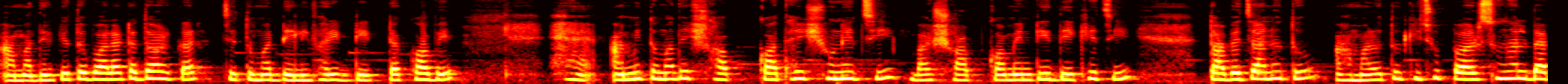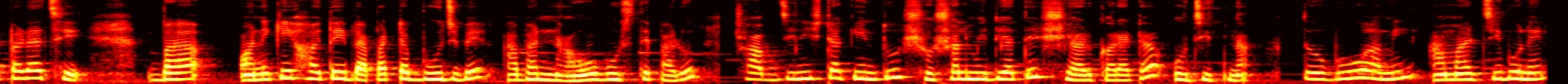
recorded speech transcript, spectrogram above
আমাদেরকে তো বলাটা দরকার যে, তোমার ডেলিভারির ডেটটা কবে? হ্যাঁ আমি তোমাদের সব কথাই শুনেছি বা সব কমেন্টই দেখেছি। তবে জানো তো, আমারও তো কিছু পার্সোনাল ব্যাপার আছে বা অনেকেই হয়তো এই ব্যাপারটা বুঝবে, আবার নাও বুঝতে পারো। সব জিনিসটা কিন্তু সোশ্যাল মিডিয়াতে শেয়ার করাটা উচিত না। তবুও আমি আমার জীবনের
